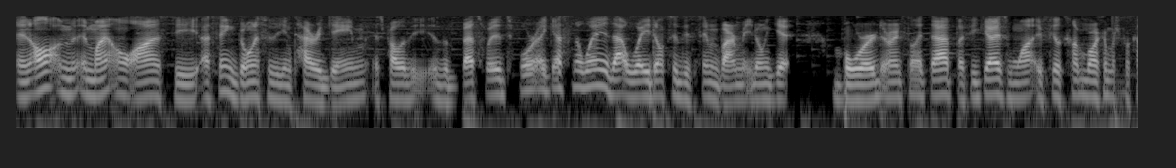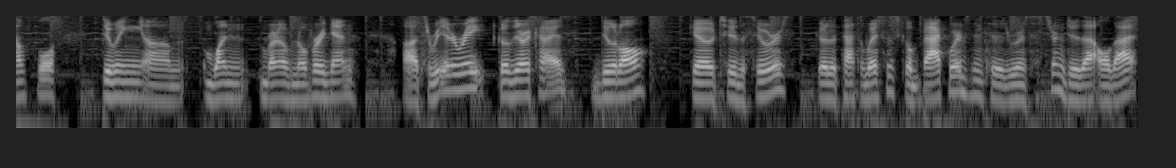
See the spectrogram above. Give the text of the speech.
And all, in my all honesty, I think going through the entire game is probably the, the best way for it, I guess, in a way. That way you don't see the same environment, you don't get bored or anything like that. But if you guys want, if you feel more, much more comfortable doing um, one run over and over again, uh, to reiterate, go to the archives, do it all, go to the sewers, go to the Path of Oasis, go backwards into the Ruined Cistern, do that, all that.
